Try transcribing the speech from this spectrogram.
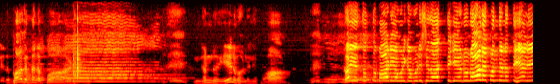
ನೆನಪಾಗತ್ತನಪ್ಪ ನನ್ನ ಏನು ಮಾಡಲಿಪ್ಪ ಕೈ ತುತ್ತು ಮಾಡಿ ಅವನಿಗೆ ಉಡಿಸಿದ ಅತ್ತಿಗೆಯನ್ನು ನಾಳೆ ಕೊಂದಿನಂತ ಹೇಳಿ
